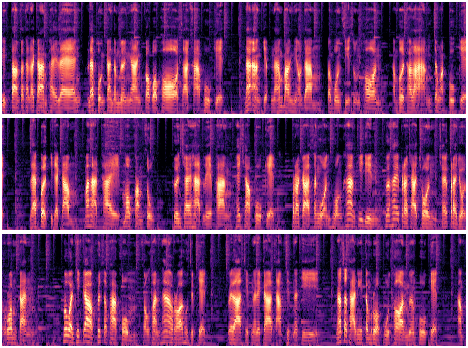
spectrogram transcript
ติดตามสถานการณ์ภัยแล้ง และผลการดำเนินงานกปพ สาขาภูเก็ต ณ อ่างเก็บน้ำบางเหนียวดำ ตำบลสีสุนทรอำเภอถลาง จังหวัดภูเก็ต และเปิดกิจกรรม มหาดไทย มอบความสุข คืนชายหาดเลพัง ให้ชาวภูเก็ต ประกาศสงวนห่วงห้ามที่ดิน เพื่อให้ประชาชนใช้ประโยชน์ร่วมกัน เมื่อวันที่ 9 พฤษภาคม 2567 เวลา 10นาฬิกา30 นาที ณ สถานีตำรวจภูธรเมืองภูเก็ตอำเภ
